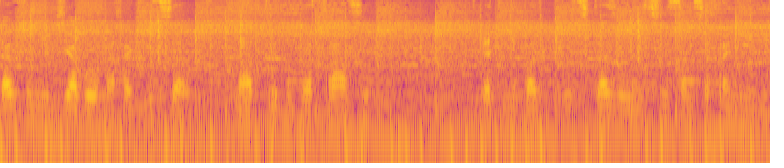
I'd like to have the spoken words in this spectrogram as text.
Также нельзя было находиться на открытом пространстве. Это не подсказывало инстинктом сохранения.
